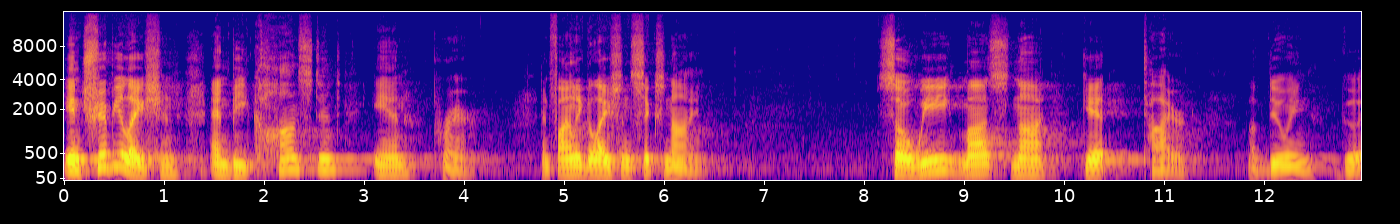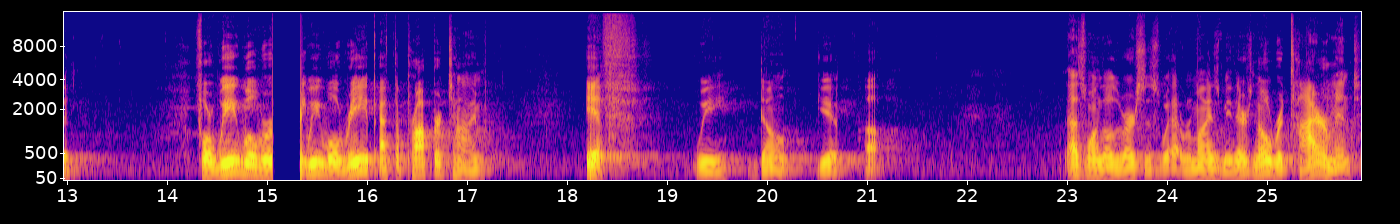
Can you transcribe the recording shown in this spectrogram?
in tribulation, and be constant in prayer. And finally, Galatians 6 9. So we must not get tired of doing good. For we will, we will reap at the proper time if we don't give up. That's one of those verses that reminds me there's no retirement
